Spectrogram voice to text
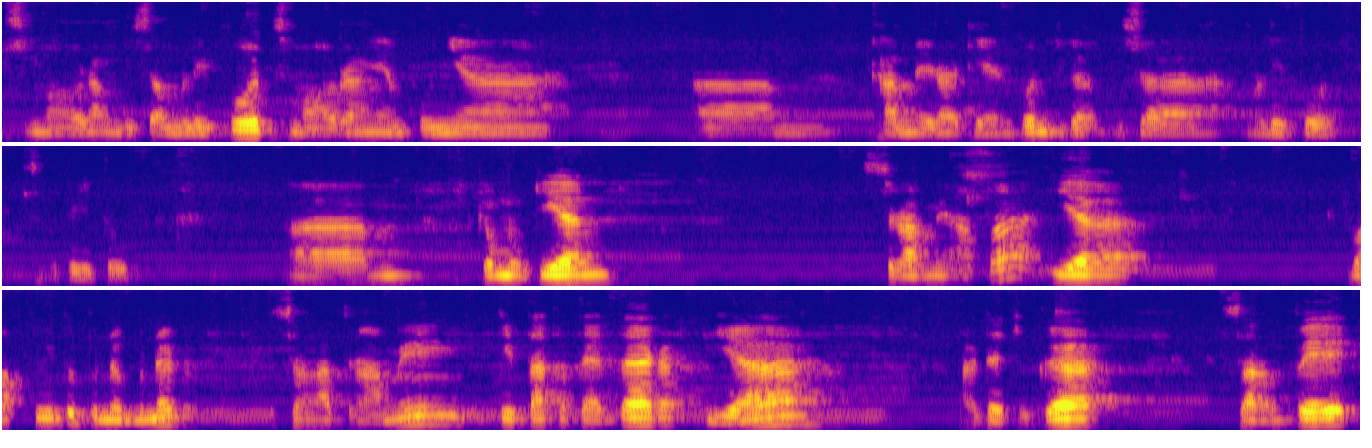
semua orang bisa meliput semua orang yang punya um, kamera di handphone juga bisa meliput seperti itu um, kemudian seramai apa ya waktu itu benar-benar sangat rame kita keteter ya ada juga sampai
